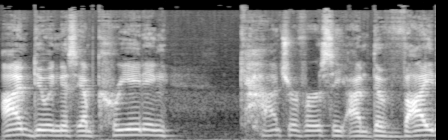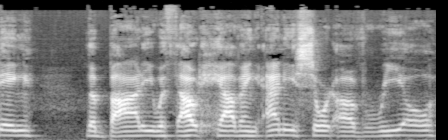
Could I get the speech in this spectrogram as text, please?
I'm doing this, I'm creating controversy, I'm dividing the body without having any sort of real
